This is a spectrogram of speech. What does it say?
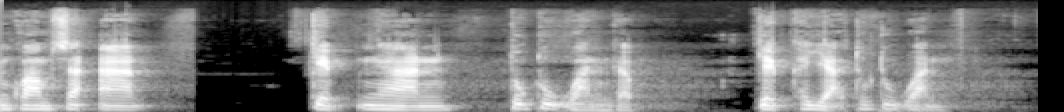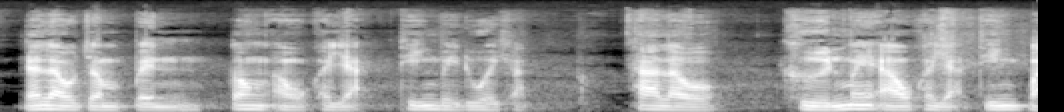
ำความสะอาด เก็บงานทุกๆวันครับ เก็บขยะทุกๆวัน และเราจำเป็นต้องเอาขยะทิ้งไปด้วยครับ ถ้าเราขืนไม่เอาขยะทิ้งไป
